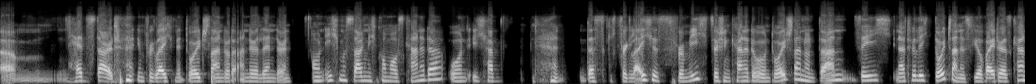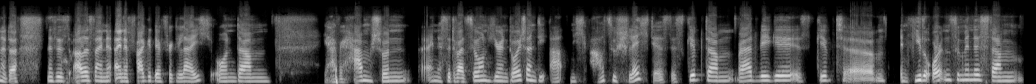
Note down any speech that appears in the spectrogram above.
ähm, Head Start im Vergleich mit Deutschland oder anderen Ländern. Und ich muss sagen, ich komme aus Kanada und ich habe das Vergleich ist für mich zwischen Kanada und Deutschland und dann sehe ich natürlich, Deutschland ist viel weiter als Kanada. Das ist alles eine, eine Frage der Vergleich und ähm, ja, wir haben schon eine Situation hier in Deutschland, die nicht allzu schlecht ist. Es gibt ähm, Radwege, es gibt ähm, in vielen Orten zumindest ähm,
